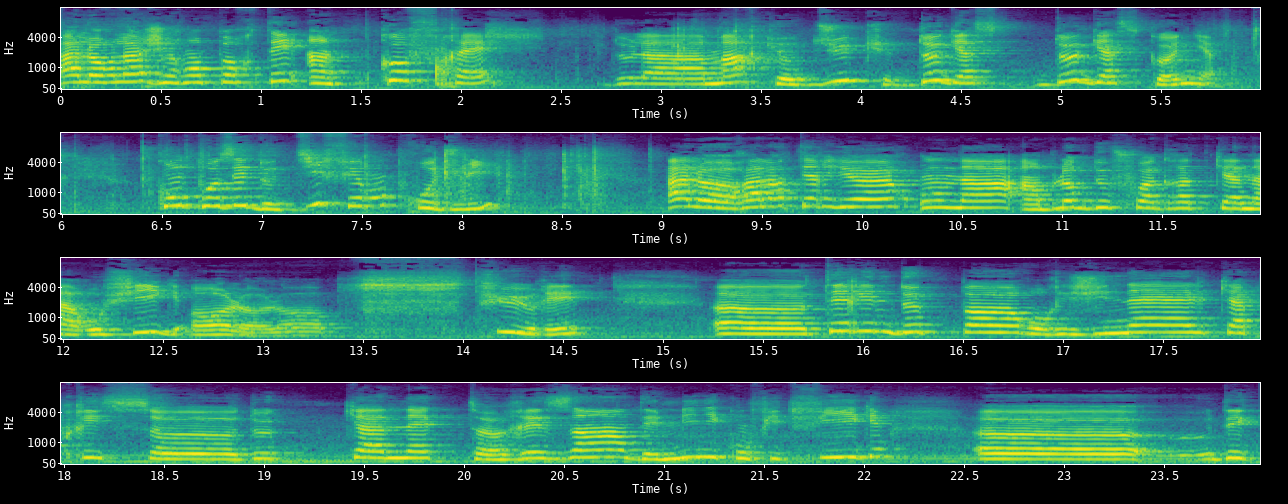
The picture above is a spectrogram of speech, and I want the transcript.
alors là, j'ai remporté un coffret de la marque Duc de, Gascogne, composé de différents produits. Alors, à l'intérieur, on a un bloc de foie gras de canard aux figues. Oh là là, purée. Euh, terrine de porc originelle, caprice euh, de canette raisin, des mini confits de figues, euh, des,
